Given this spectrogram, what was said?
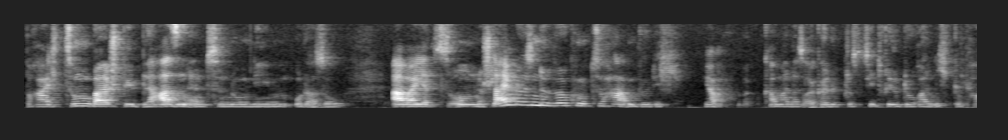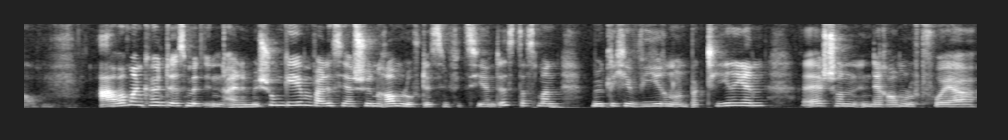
Bereich zum Beispiel Blasenentzündung nehmen oder so. Aber jetzt, um eine schleimlösende Wirkung zu haben, würde ich, ja, kann man das Eucalyptus citriodora nicht gebrauchen. Aber man könnte es mit in eine Mischung geben, weil es ja schön raumluftdesinfizierend ist, dass man mögliche Viren und Bakterien äh, schon in der Raumluft vorher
